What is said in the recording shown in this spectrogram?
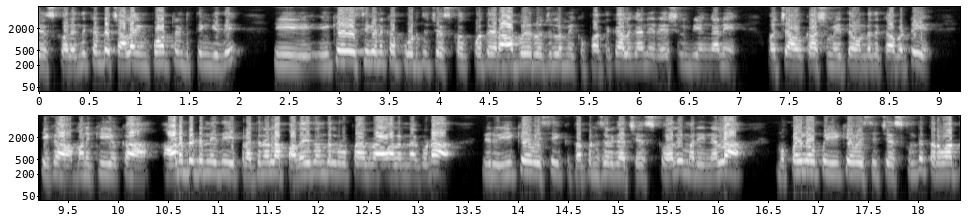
చేసుకోవాలి. ఎందుకంటే చాలా ఇంపార్టెంట్ థింగ్ ఇది. ఈ ఈకేవైసీ కనుక పూర్తి చేసుకోకపోతే రాబోయే రోజుల్లో మీకు పథకాలు కానీ రేషన్ బియ్యం కానీ వచ్చే అవకాశం అయితే ఉండదు కాబట్టి ఇక మనకి యొక్క ఆడబిడ్డ అనేది ప్రతి నెల పదహైదు వందల రూపాయలు రావాలన్నా కూడా మీరు ఈకేవైసీ తప్పనిసరిగా చేసుకోవాలి. మరి ఈ నెల ముప్పై లోపు ఈకేవైసీ చేసుకుంటే తర్వాత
